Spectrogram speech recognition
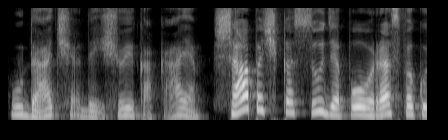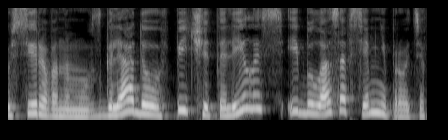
удача, да еще и какая. Шапочка, судя по расфокусированному взгляду, впечатлилась и была совсем не против.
